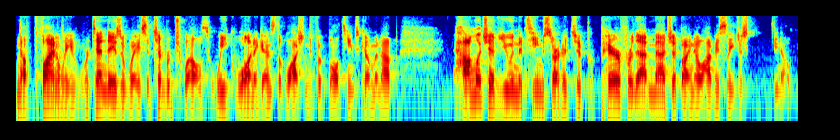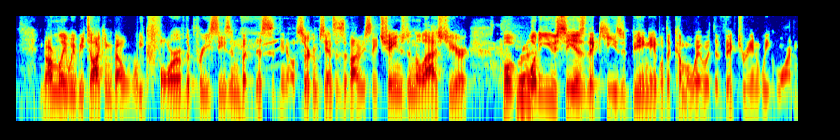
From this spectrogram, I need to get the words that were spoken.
Now, finally, we're 10 days away, September 12th, week one against the Washington football team's coming up. How much have you and the team started to prepare for that matchup? I know, obviously, just you know, normally we'd be talking about week four of the preseason, but this, you know, circumstances have obviously changed in the last year. But right. what do you see as the keys of being able to come away with a victory in week one?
